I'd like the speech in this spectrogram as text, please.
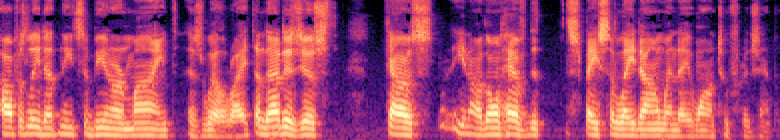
obviously that needs to be in our mind as well, right? And that is just cows, you know, don't have the space to lay down when they want to, for example.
